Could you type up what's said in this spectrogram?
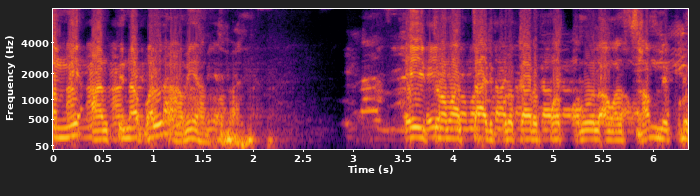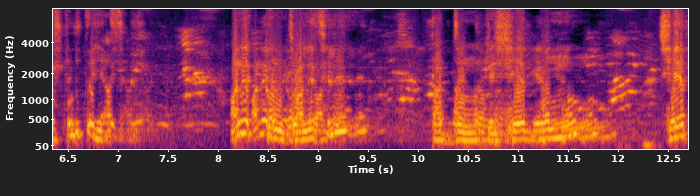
আমি আনতে না পারলে আমি আনতে পারি এই তো আমার চার প্রকার পথমূল আমার সামনে প্রস্ফুটিত আছে অনেকক্ষণ জলে ছিলে, তার জন্য কি শ্বেত বন্য, শ্বেত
